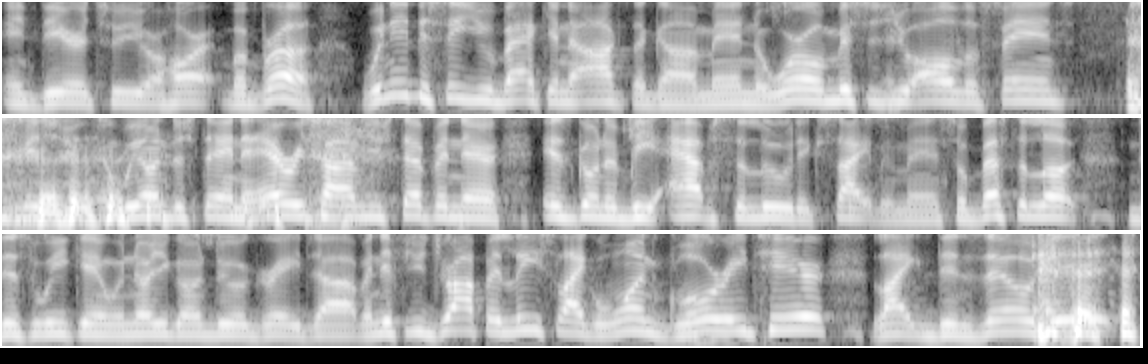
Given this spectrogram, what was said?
and dear to your heart. But, bruh, we need to see you back in the octagon, man. The world misses you, all the fans miss you, and we understand that every time you step in there, it's going to be absolute excitement, man. So best of luck this weekend. We know you're going to do a great job, and if you drop at least like one glory tier, like Denzel did,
